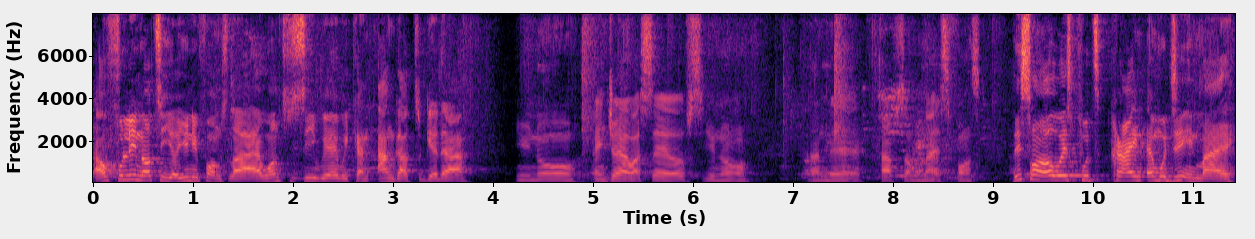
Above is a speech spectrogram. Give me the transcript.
Hopefully not in your uniforms. Like I want to see where we can hang out together. You know, enjoy ourselves. You know, and uh, have some nice fun. This one always puts crying emoji in my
